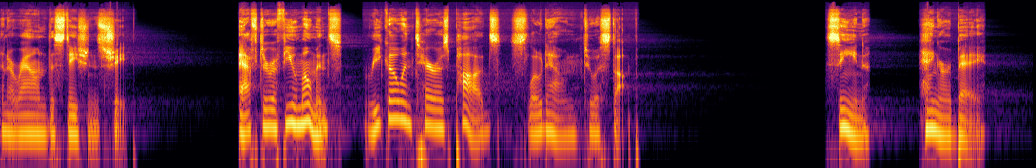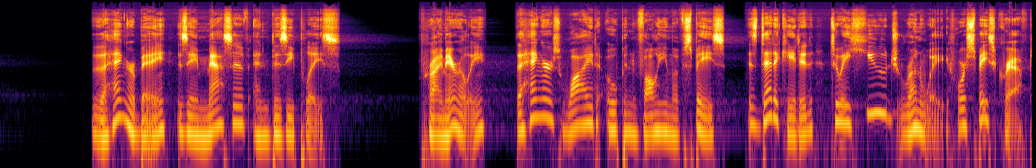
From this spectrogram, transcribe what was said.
and around the station's shape. After a few moments, Rico and Tara's pods slow down to a stop. Scene Hangar Bay. The hangar bay is a massive and busy place. Primarily, the hangar's wide open volume of space is dedicated to a huge runway for spacecraft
